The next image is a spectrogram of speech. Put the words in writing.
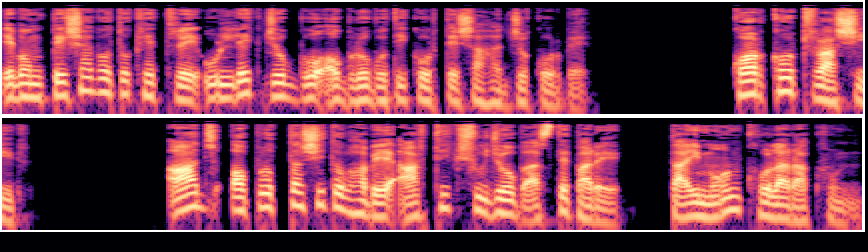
এবং পেশাগত ক্ষেত্রে উল্লেখযোগ্য অগ্রগতি করতে সাহায্য করবে। কর্কট রাশির। আজ অপ্রত্যাশিতভাবে আর্থিক সুযোগ আসতে পারে, তাই মন খোলা রাখুন।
